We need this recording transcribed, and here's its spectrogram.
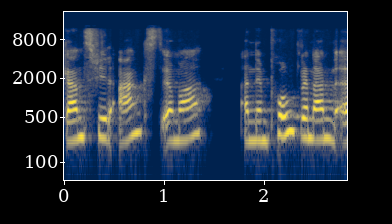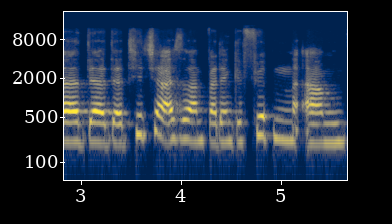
ganz viel Angst immer, an dem Punkt, wenn dann äh, der, der Teacher, also dann bei den geführten, ähm,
